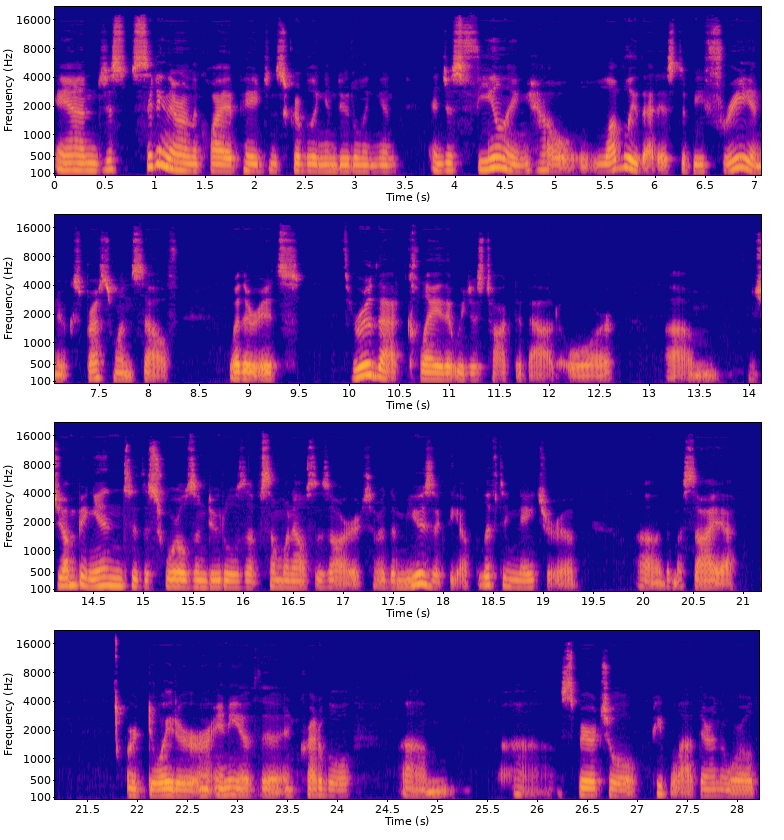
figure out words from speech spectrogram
and just sitting there on the quiet page and scribbling and doodling and and just feeling how lovely that is to be free and to express oneself, whether it's through that clay that we just talked about or um, jumping into the swirls and doodles of someone else's art or the music, the uplifting nature of uh, the Messiah or Deuter or any of the incredible um, uh, spiritual people out there in the world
